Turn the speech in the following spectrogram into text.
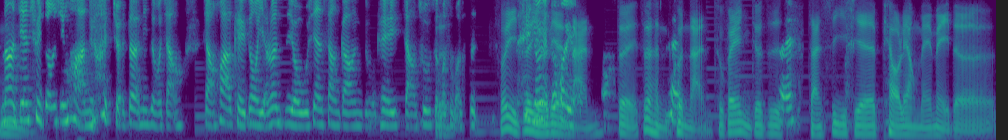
那今天去中心化，你会觉得你怎么讲讲话可以这种言论自由无限上纲？你怎么可以讲出什么什么自己？所以这 有点难，对，这很困难。除非你就是展示一些漂亮美美的。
